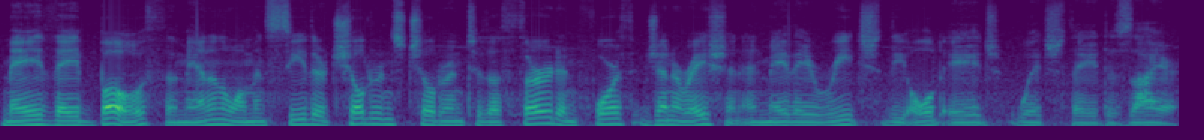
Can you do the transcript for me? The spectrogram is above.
May they both, the man and the woman, see their children's children to the third and fourth generation, and may they reach the old age which they desire.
